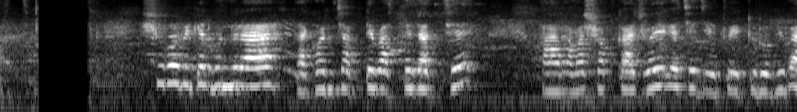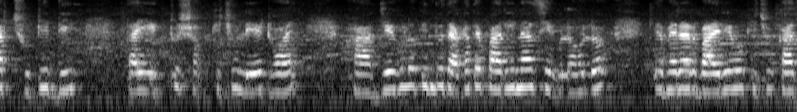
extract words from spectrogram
আসছে। শুভ বিকেল বন্ধুরা, এখন চারটে বাজতে যাচ্ছে। আর আমার সব কাজ হয়ে গেছে, যেহেতু একটু রবিবার ছুটির দিন, তাই একটু সব কিছু লেট হয়। আর যেগুলো কিন্তু দেখাতে পারি না, সেগুলো হলো ক্যামেরার বাইরেও কিছু কাজ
